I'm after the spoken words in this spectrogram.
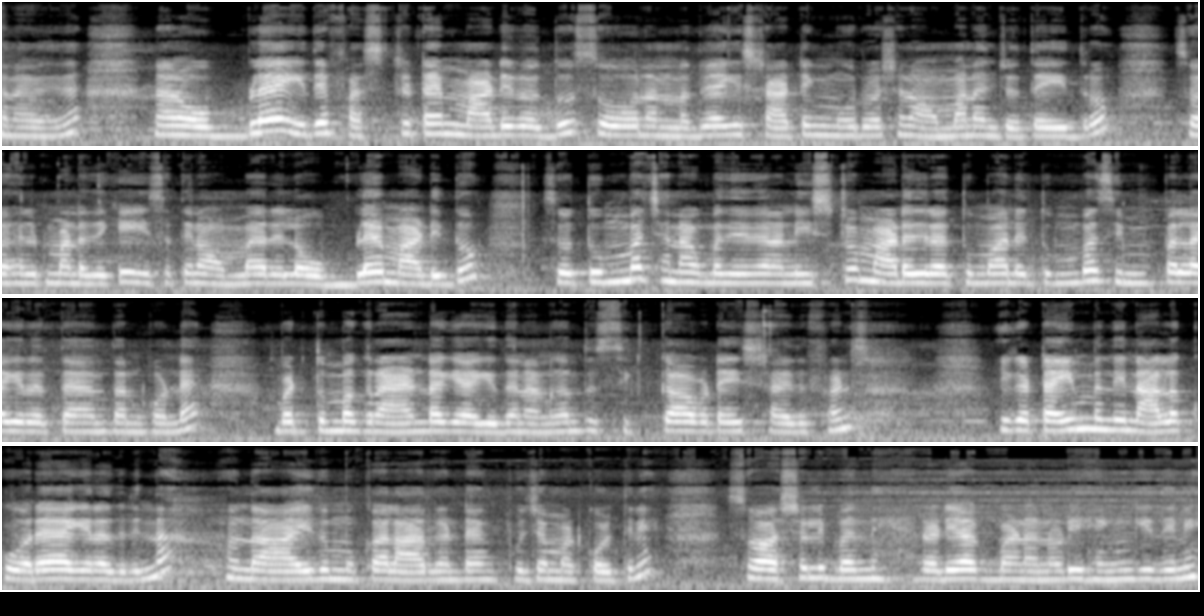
ಚೆನ್ನಾಗಿದೆ. ನಾನು ಒಬ್ಬಳೇ ಇದೆ ಫಸ್ಟ್ ಟೈಮ್ ಮಾಡಿರೋದು. ಸೊ ನನ್ನ ಮದುವೆಯಾಗಿ ಸ್ಟಾರ್ಟಿಂಗ್ ಮೂರು ವರ್ಷ ನಮ್ಮ ಅಮ್ಮ ನನ್ನ ಜೊತೆ ಇದ್ದರು ಸೊ ಹೆಲ್ಪ್ ಮಾಡೋದಕ್ಕೆ ಈ ಸತಿ ನಮ್ಮ ಅಮ್ಮರೆಲ್ಲ ಒಬ್ಬಳೇ ಮಾಡಿದ್ದು. ಸೊ ತುಂಬ ಚೆನ್ನಾಗಿ ಬಂದಿದೆ. ನಾನು ಇಷ್ಟು ಮಾಡೋದಿಲ್ಲ. ತುಂಬಾ ತುಂಬ ಸಿಂಪಲ್ ಆಗಿರುತ್ತೆ ಅಂತ ಅಂದ್ಕೊಂಡೆ ಬಟ್ ತುಂಬ ಗ್ರ್ಯಾಂಡಾಗಿ ಆಗಿದೆ. ನನಗಂತೂ ಸಿಕ್ಕಾಪಟ್ಟೆ ಇಷ್ಟ ಆಯಿತು. ಫ್ರೆಂಡ್ಸ್ ಈಗ ಟೈಮ್ ಬಂದು ನಾಲ್ಕೂವರೆ ಆಗಿರೋದ್ರಿಂದ ಒಂದು ಐದು ಮುಕ್ಕಾಲು ಆರು ಗಂಟೆ ಹಂಗೆ ಪೂಜೆ ಮಾಡ್ಕೊಳ್ತೀನಿ. ಸೊ ಅಷ್ಟರಲ್ಲಿ ಬಂದು ರೆಡಿ ಆಗಬೇಡ ನೋಡಿ, ಹೆಂಗಿದ್ದೀನಿ.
